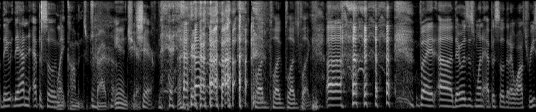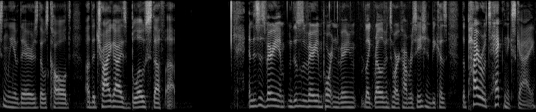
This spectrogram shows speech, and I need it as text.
they they had an episode. Like, comment, subscribe, and share. Share. plug, plug, plug, plug. Uh, but uh, there was this one episode that I watched recently of theirs that was called uh, "The Try Guys Blow Stuff Up." And this is very this was very important, very like relevant to our conversation because the pyrotechnics guy,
